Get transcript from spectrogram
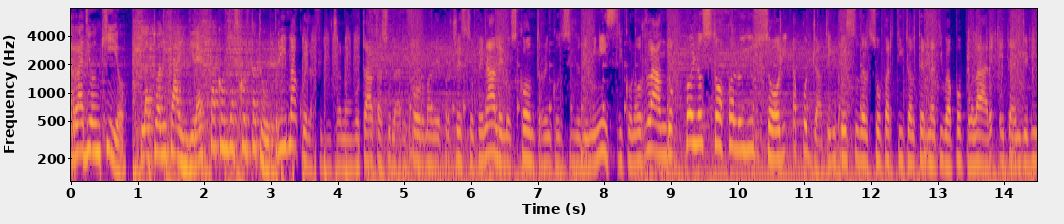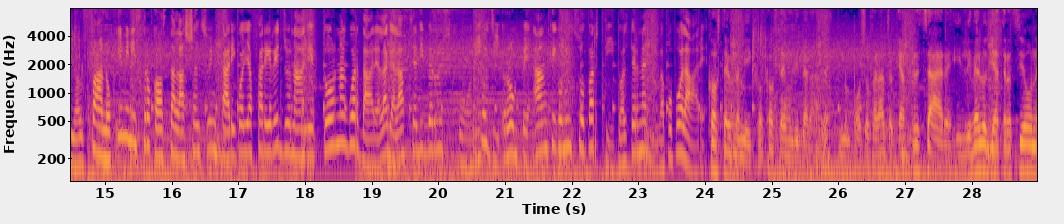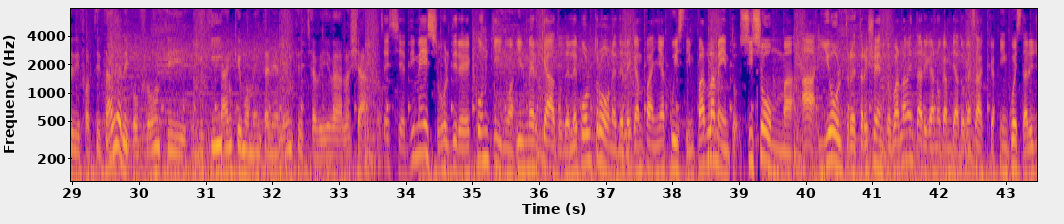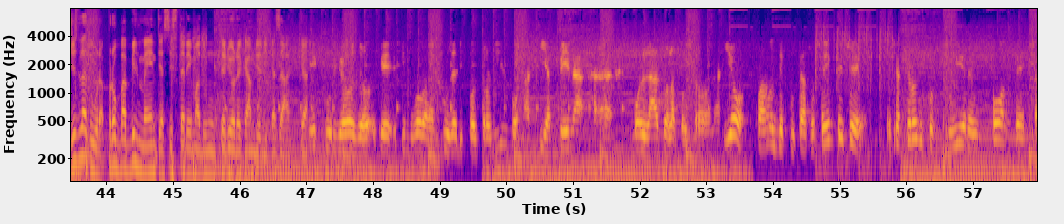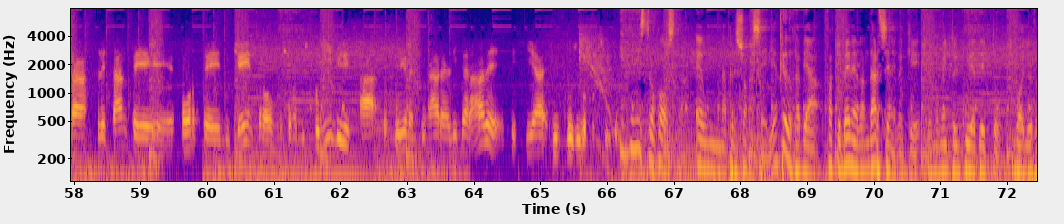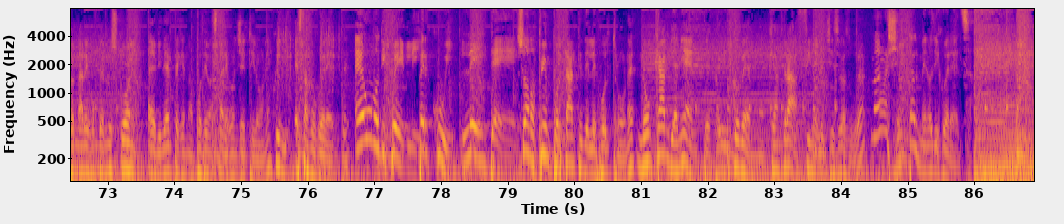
Radio Anch'io, l'attualità in diretta con gli ascoltatori. Prima quella fiducia non votata sulla riforma del processo penale, lo scontro in Consiglio dei Ministri con Orlando, poi lo stop allo Jussoli, appoggiato in questo dal suo partito Alternativa Popolare e da Angelino Alfano. Il ministro Costa lascia il suo incarico agli affari regionali e torna a guardare alla galassia di Berlusconi. Così rompe anche con il suo partito Alternativa Popolare. Costa è un amico, Costa è un liberale, non posso far altro che apprezzare il livello di attrazione di Forza Italia nei confronti di chi anche momentaneamente ci aveva lasciato. Se si è dimesso vuol dire che continua il mercato delle poltrone, delle campagne acquisti in Parlamento, si somma agli oltre 300 parlamentari che hanno cambiato casacca in questa legislatura, probabilmente assisteremo ad un ulteriore cambio di casacca. È curioso che si muova la scusa di poltronismo a chi ha appena eh, mollato la poltrona. Io farò il deputato semplice e cercherò di costruire un ponte tra le tante forze di centro che sono disponibili a costruire un'area liberale che sia inclusivo possibile. Il ministro Costa è una persona seria, credo che abbia fatto bene ad andarsene perché nel momento in cui ha detto voglio tornare con Berlusconi è evidente che non poteva stare con Gentiloni, quindi è stato coerente. È uno di quelli per cui le idee sono più importanti delle poltrone, non cambia niente per il governo che andrà a fine legislatura, ma è una scelta almeno di coerenza.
